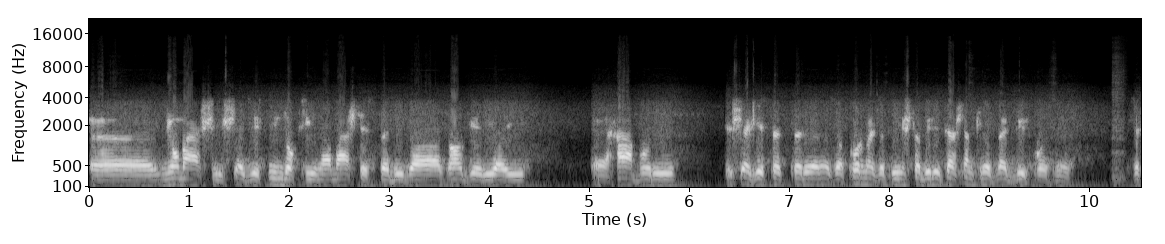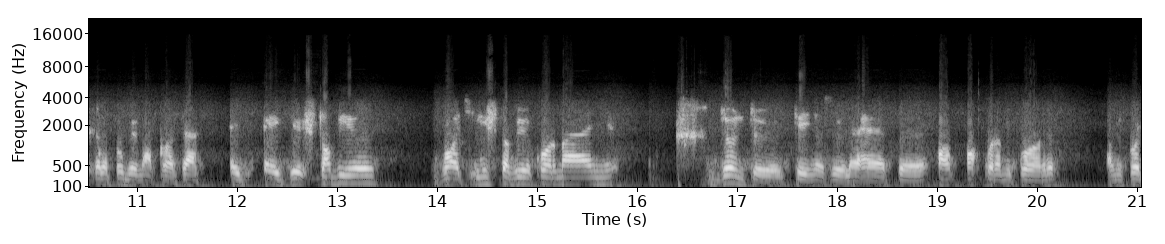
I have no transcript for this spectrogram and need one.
uh, nyomás is, egyrészt Indokína, másrészt pedig az algériai uh, háború, és egész egyszerűen ez a kormányzati instabilitás nem tudott megbírkozni ezekkel a problémákkal. Tehát egy, egy stabil vagy instabil kormány döntő tényező lehet akkor, amikor amikor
